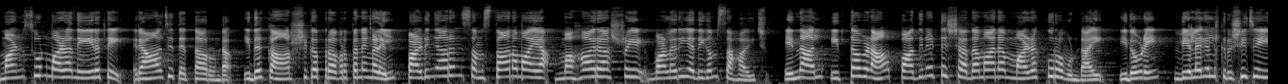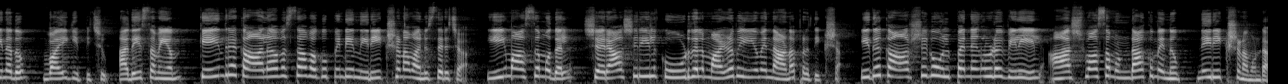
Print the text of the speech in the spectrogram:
മൺസൂൺ മഴ നേരത്തെ രാജ്യത്തെത്താറുണ്ട്. ഇത് കാർഷിക പ്രവർത്തനങ്ങളിൽ പടിഞ്ഞാറൻ സംസ്ഥാനമായ മഹാരാഷ്ട്രയെ വളരെയധികം സഹായിച്ചു. എന്നാൽ ഇത്തവണ പതിനെട്ട് ശതമാനം മഴക്കുറവുണ്ടായി. ഇതോടെ വിളകൾ കൃഷി ചെയ്യുന്നതും വൈകിപ്പിച്ചു. അതേസമയം കേന്ദ്ര കാലാവസ്ഥാ വകുപ്പിന്റെ നിരീക്ഷണം അനുസരിച്ച് ഈ മാസം മുതൽ ശരാശരിയിൽ കൂടുതൽ മഴ പെയ്യുമെന്നാണ് പ്രതീക്ഷ. ഇത് കാർഷിക ഉൽപ്പന്നങ്ങളുടെ വിലയിൽ ആശ്വാസമുണ്ടാക്കുമെന്നും നിരീക്ഷണമുണ്ട്.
